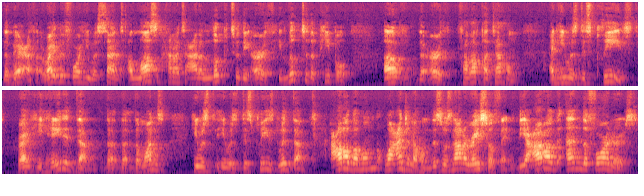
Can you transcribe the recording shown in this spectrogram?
the Bi'atha, right before he was sent, Allah subhanahu wa ta'ala looked to the earth. He looked to the people of the earth. فَوَقَتَهُمْ And he was displeased right? He hated them. The, the, the ones he was, he was displeased with them. عربهم وعجمهم. This was not a racial thing. The Arab and the foreigners,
